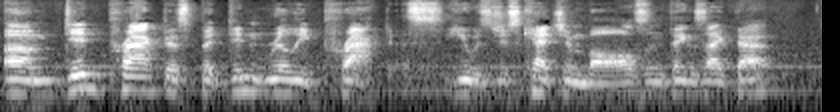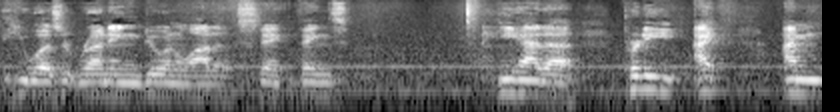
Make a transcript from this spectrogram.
Um, did practice, but didn't really practice. He was just catching balls and things like that. He wasn't running, doing a lot of things. He had a pretty. I I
